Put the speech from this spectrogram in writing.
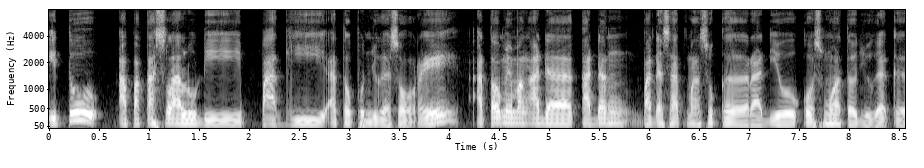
itu apakah selalu di pagi ataupun juga sore atau memang ada kadang pada saat masuk ke radio Cosmo atau juga ke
